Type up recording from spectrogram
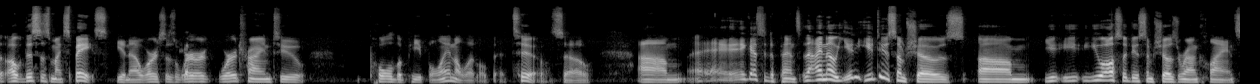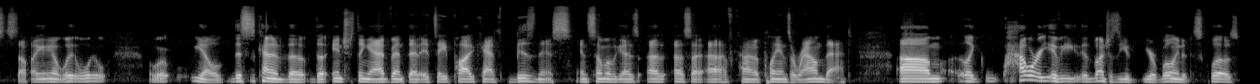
oh, this is my space, you know. Versus we're we're trying to pull the people in a little bit too. So um, I, guess it depends. I know you you do some shows. Um, you, you also do some shows around clients and stuff. I, you know, we, we, you know, this is kind of the the interesting advent that it's a podcast business, and some of guys uh, us uh, have kind of plans around that. Um, like, how are you? You as much as you, you're willing to disclose,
